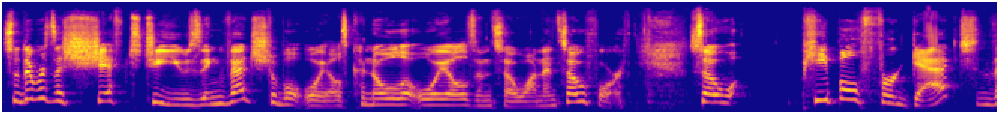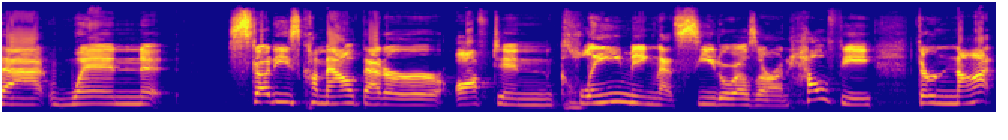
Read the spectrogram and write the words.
So there was a shift to using vegetable oils, canola oils, and so on and so forth. So people forget that when studies come out that are often claiming that seed oils are unhealthy, they're not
